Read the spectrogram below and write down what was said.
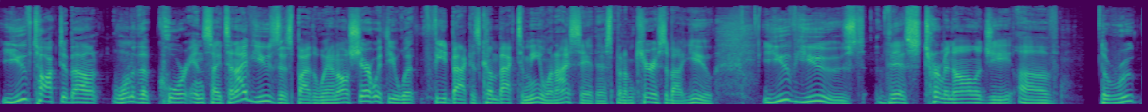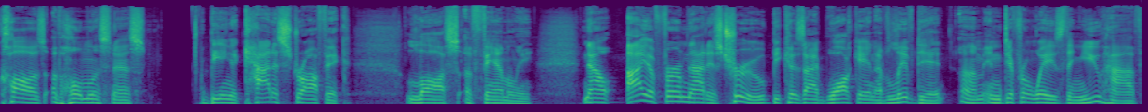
You've talked about one of the core insights, and I've used this, by the way, and I'll share with you what feedback has come back to me when I say this, but I'm curious about you. You've used this terminology of the root cause of homelessness being a catastrophic loss of family. Now, I affirm that is true because I walk in, I've lived it um, in different ways than you have.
